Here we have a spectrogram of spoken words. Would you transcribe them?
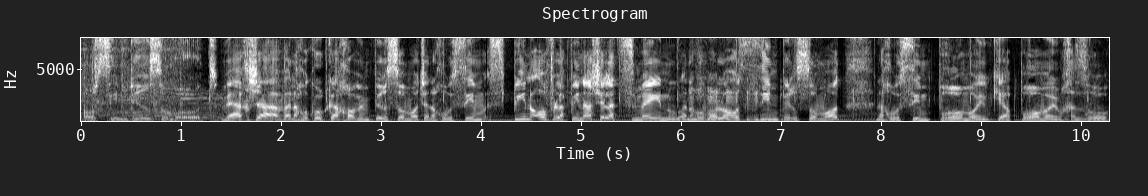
עושים פרסומות. ועכשיו, אנחנו כל כך אוהבים פרסומות שאנחנו עושים spin off לפינה של עצמנו. אנחנו כבר לא עושים פרסומות, אנחנו עושים פרומואים, כי הפרומואים חזרו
